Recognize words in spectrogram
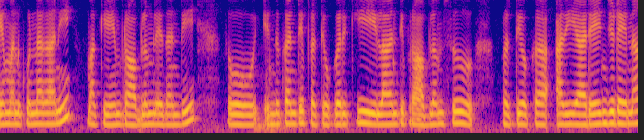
ఏమనుకున్నా కానీ మాకేం ప్రాబ్లం లేదండి. సో ఎందుకంటే ప్రతి ఒక్కరికి ఇలాంటి ప్రాబ్లమ్స్ ప్రతి ఒక్క అది అరేంజ్డ్ అయినా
